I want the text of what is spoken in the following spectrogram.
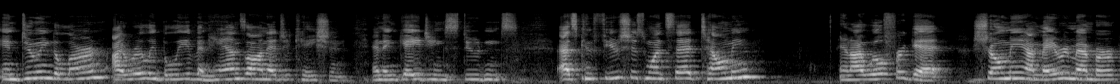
In doing to learn, I really believe in hands-on education and engaging students. As Confucius once said, tell me and I will forget. Show me, I may remember,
